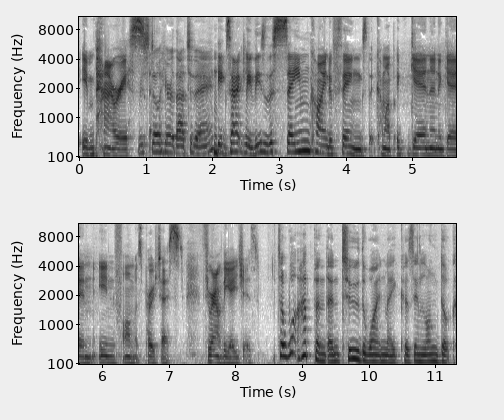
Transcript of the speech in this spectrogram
in Paris. We still hear that today. exactly. These are the same kind of things that come up again and again in farmers' protests throughout the ages. So, what happened then to the winemakers in Languedoc?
